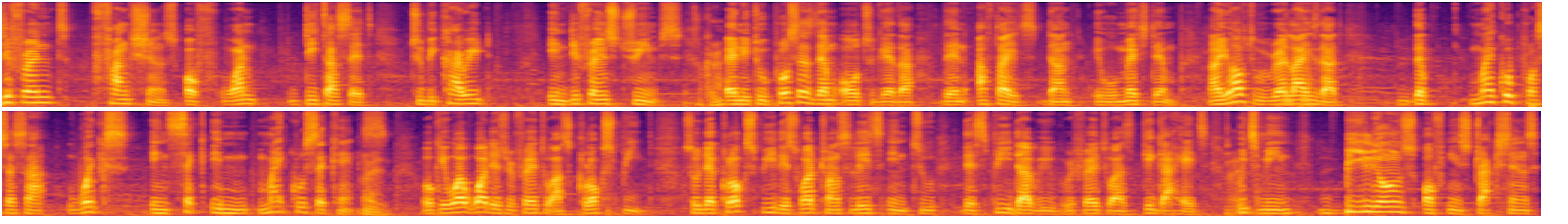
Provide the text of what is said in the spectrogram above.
different functions of one data set to be carried in different streams. Okay. and it will process them all together. Then after it's done it will match them. Now you have to realize that the microprocessor works in sec in microseconds. Right. okay what, what is referred to as clock speed. So the clock speed is what translates into the speed that we refer to as gigahertz which means billions of instructions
